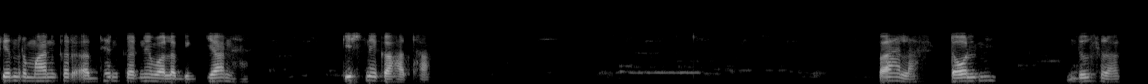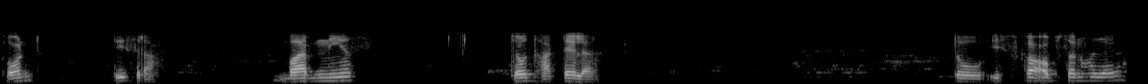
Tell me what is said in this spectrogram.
केंद्र मानकर अध्ययन करने वाला विज्ञान है। किसने कहा था? पहला टॉलमी दूसरा कॉन्ट तीसरा बार्नियस, चौथा टेलर। तो इसका ऑप्शन हो जाएगा।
